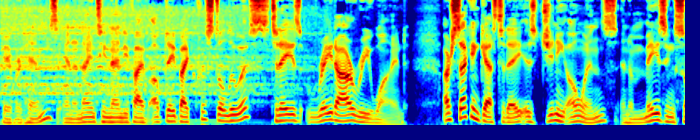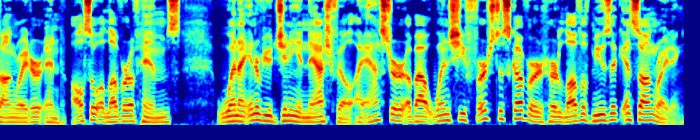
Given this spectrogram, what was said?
Favorite hymns, and a 1995 update by Crystal Lewis, today's Radar Rewind. Our second guest today is Ginny Owens, an amazing songwriter and also a lover of hymns. When I interviewed Ginny in Nashville, I asked her about when she first discovered her love of music and songwriting.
